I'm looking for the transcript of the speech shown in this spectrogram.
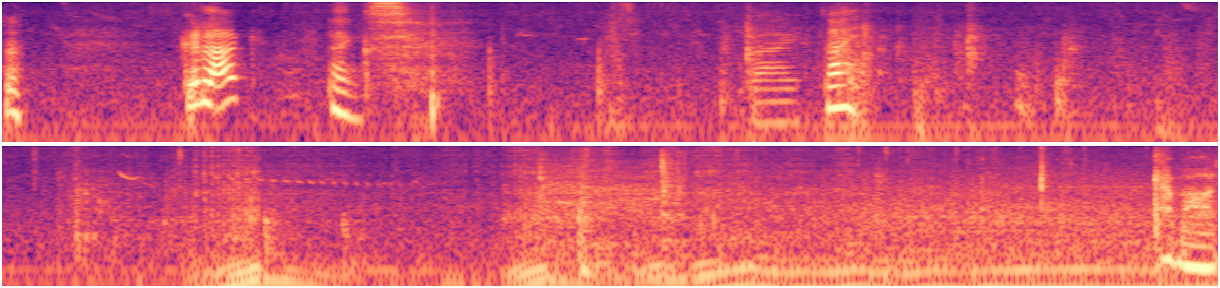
Good luck. Thanks. Bye. Bye. Come on.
